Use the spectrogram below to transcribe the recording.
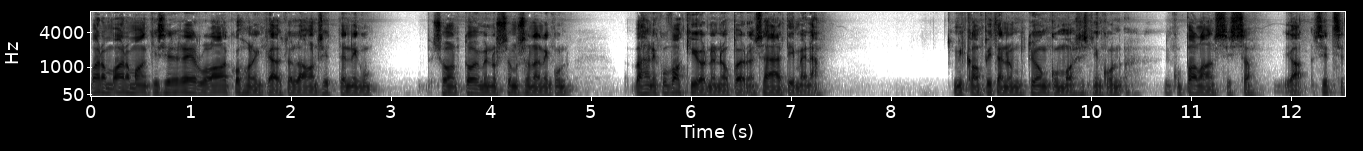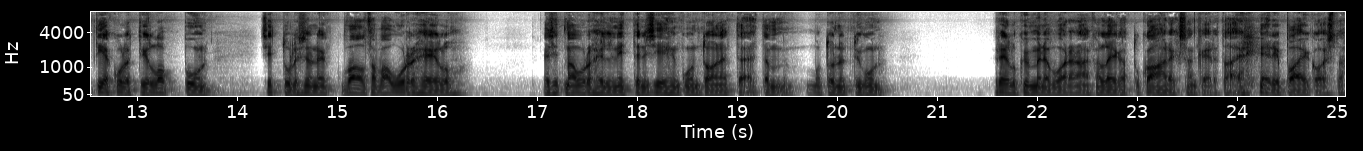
varmaankin sillä reilulla alkoholin käytöllä on sitten niin kuin, se on toiminut semmoisena niin kuin, vähän niin kuin vakioiden nopeuden säätimenä, mikä on pitänyt mut jonkunmoisessa niin kuin, niin kuin balanssissa. Ja sitten se tie kuljettiin loppuun. Sitten tuli semmoinen valtava urheilu. Ja sitten mä urheilin itteni siihen kuntoon, että, että mut on nyt niin kuin reilu kymmenen vuoden aikana leikattu kahdeksan kertaa eri, eri paikoista.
